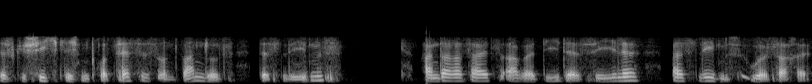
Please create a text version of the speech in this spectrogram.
des geschichtlichen Prozesses und Wandels des Lebens, andererseits aber die der Seele als Lebensursache,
